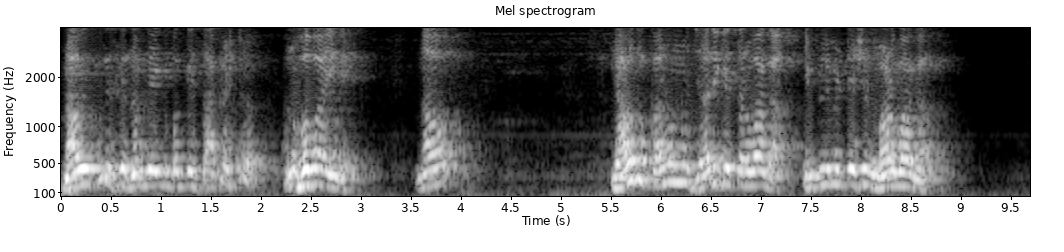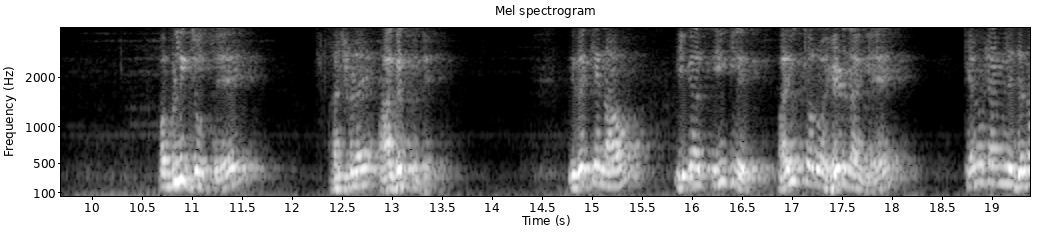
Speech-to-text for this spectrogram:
ನಾವು ಈ ಪೊಲೀಸ್ಗೆ ನಮಗೆ ಈ ಬಗ್ಗೆ ಸಾಕಷ್ಟು ಅನುಭವ ಇದೆ. ನಾವು ಯಾವುದು ಕಾನೂನು ಜಾರಿಗೆ ತರುವಾಗ ಇಂಪ್ಲಿಮೆಂಟೇಷನ್ ಮಾಡುವಾಗ ಪಬ್ಲಿಕ್ ಜೊತೆ ಘರ್ಷಣೆ ಆಗುತ್ತದೆ. ಇದಕ್ಕೆ ನಾವು ಈಗ, ಈಗಲೇ ಆಯುಕ್ತರು ಹೇಳಿದಾಗೆ, ಕೆಲವು ಟೈಮಲ್ಲಿ ಜನ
